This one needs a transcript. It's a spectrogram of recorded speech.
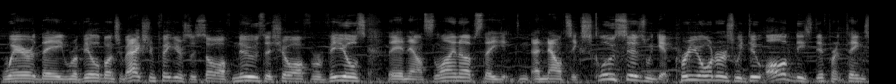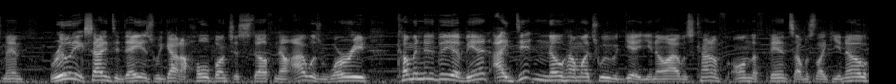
where they reveal a bunch of action figures, they show off news, they show off reveals, they announce lineups, they announce exclusives, we get pre-orders, we do all of these different things, man. Really exciting today as we got a whole bunch of stuff. Now, I was worried coming to the event, I didn't know how much we would get. You know, I was kind of on the fence. I was like, you know,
